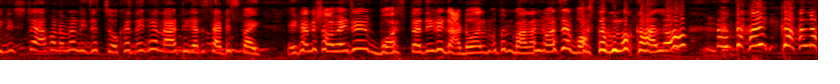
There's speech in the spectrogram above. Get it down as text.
জিনিসটা এখন আমরা নিজের চোখে দেখে না ঠিক আছে স্যাটিসফাই এখানে সবাই যে বস্তা দিয়ে গাডোয়াল মতন বানানো আছে বস্তাগুলো কালো তাই কালো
